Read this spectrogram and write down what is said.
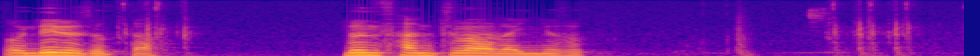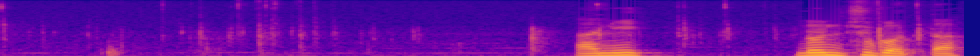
어, 내려졌다. 넌 산 줄 알아, 이 녀석. 아니, 넌 죽었다.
